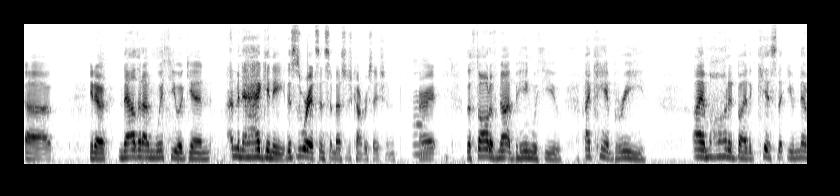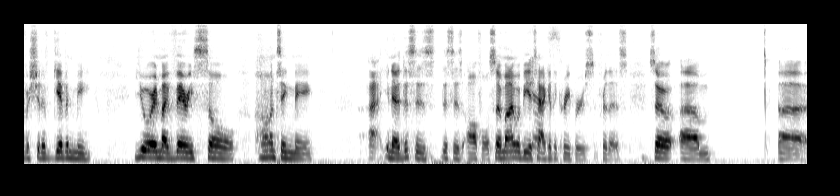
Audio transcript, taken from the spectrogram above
Uh, you know, now that I'm with you again, I'm in agony. This is where it's instant message conversation. all right, the thought of not being with you, I can't breathe. I am haunted by the kiss that you never should have given me. You are in my very soul, haunting me. Uh, you know, this is this is awful. So mine would be Attack of the Creepers for this. So, um, uh,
